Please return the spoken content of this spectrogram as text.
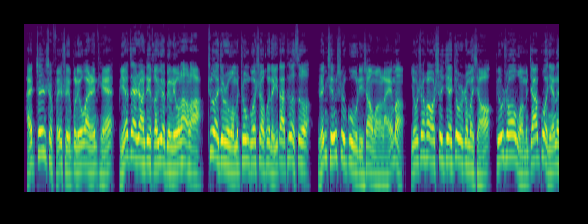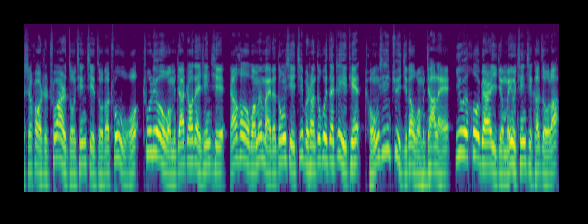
还真是肥水不流外人田。别再让这盒月饼流浪了，这就是我们中国社会的一大特色，人情世故礼尚往来嘛。有时候世界就是这么小，比如说。我们家过年的时候是初二走亲戚，走到初五、初六我们家招待亲戚，然后后我们买的东西基本上都会在这一天重新聚集到我们家来，因为后边已经没有亲戚可走了，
